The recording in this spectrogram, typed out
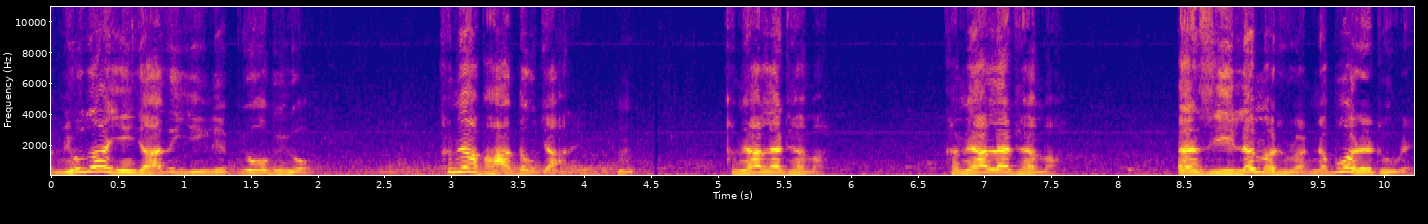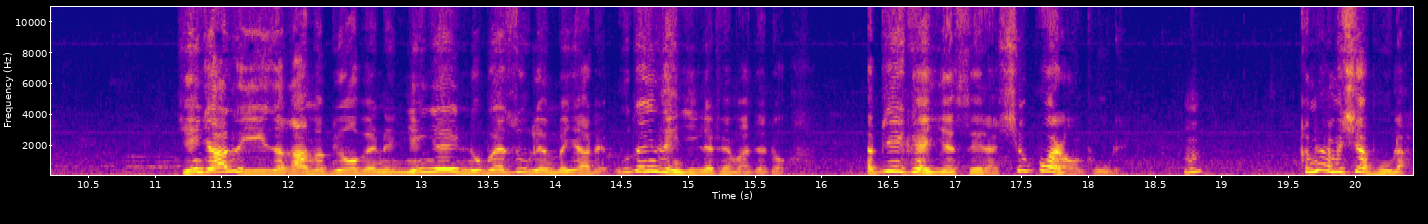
အမျိုးသားရင်ကြားစီရေးလေပြောပြီးတော့ခင်ဗျားဘာအသုံးကြလဲဟမ်ခင်ဗျားလက်ထက်မှာခင်ဗျားလက်ထက်မှာ NC လက်မှတ်ထိုးတာနှစ်ဘွဲ့တည်းထိုးတယ် ရင်ကြားစီရေးစကားမပြောဘဲနဲ့ငိမ့်ငိမ့်နိုဘယ်ဆုလည်းမရတဲ့ဦးသိန်းစိန်ကြီးလက်ထက်မှာကျတော့အပြည့်ခက်ရက်စဲတာရှစ်ဘွဲ့တောင်ထိုးတယ်ဟမ်ခင်ဗျားမရှက်ဘူးလား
